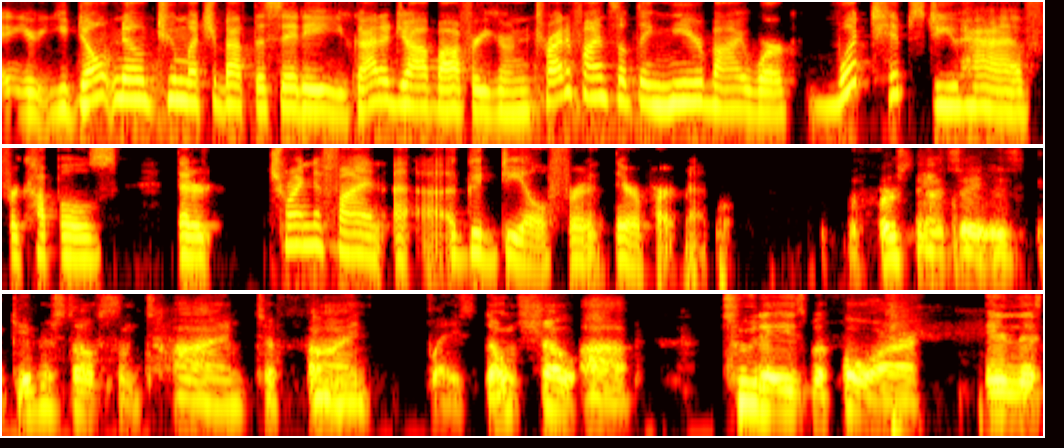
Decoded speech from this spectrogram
you, you don't know too much about the city you got a job offer you're going to try to find something nearby work what tips do you have for couples that are trying to find a, a good deal for their apartment the first thing i'd say is give yourself some time to mm-hmm. find mm-hmm. place don't show up two days before in this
